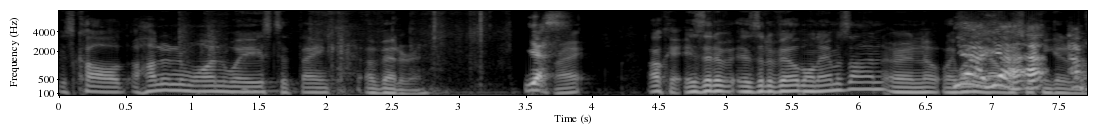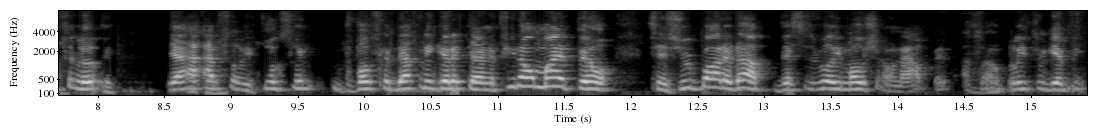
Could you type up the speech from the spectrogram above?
it's called 101 ways to thank a veteran yes right Okay, is it is it available on Amazon or no? Like, yeah, yeah, absolutely. Yeah, okay. absolutely. Folks can folks can definitely get it there. And if you don't mind, Phil, since you brought it up, this is really emotional now. So please forgive me.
